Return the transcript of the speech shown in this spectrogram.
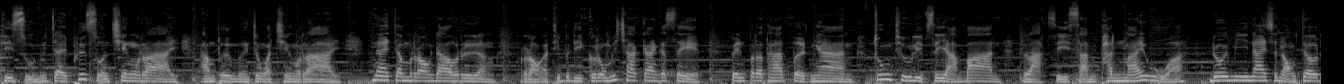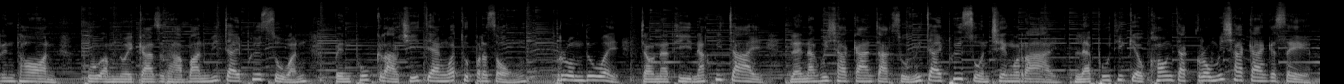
ที่ศูนย์วิจัยพืชสวนเชียงราย อำเภอเมืองจังหวัดเชียงราย นายจำรองดาวเรือง รองอธิบดีกรมวิชาการเกษตร เป็นประธานเปิดงาน ทุ่งทิวลิปสยามบาน หลากสีสันพันไม้หัว โดยมีนายสนองเจริญทรผู้อำนวยการสถาบันวิจัยพืชสวน เป็นผู้กล่าวชี้แจงวัตถุประสงค์ รวมด้วยเจ้าหน้าที่นักวิจัย และนักวิชาการจากศูนย์วิจัยพืชสวนเชียงราย และผู้ที่เกี่ยวข้องจากกรมวิชาการเกษตร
